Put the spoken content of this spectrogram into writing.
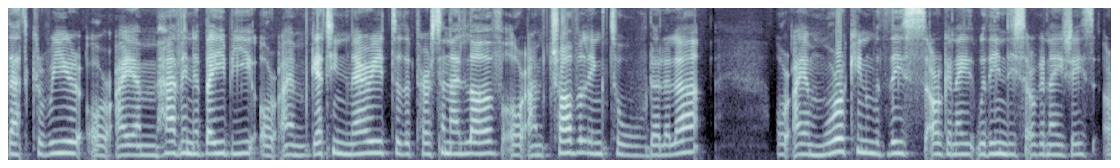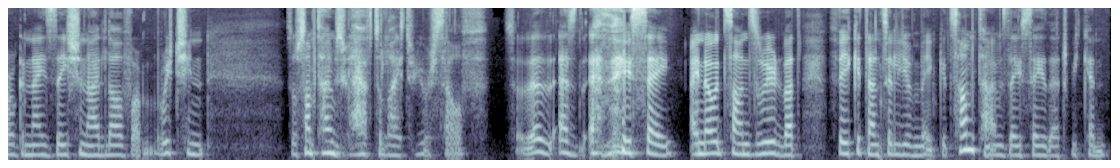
that career, or I am having a baby, or I'm getting married to the person I love, or I'm traveling to la la la, or I am working with this organi- within this organiza- organization I love, or I'm reaching. So sometimes you have to lie to yourself so that, as as they say, I know it sounds weird, but fake it until you make it. Sometimes they say that we can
